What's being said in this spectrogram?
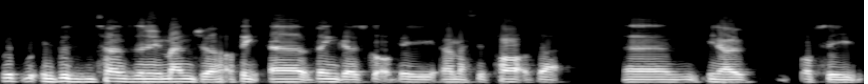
with, with, in terms of the new manager, I think uh, Wenger's got to be a massive part of that. Um, you know, obviously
